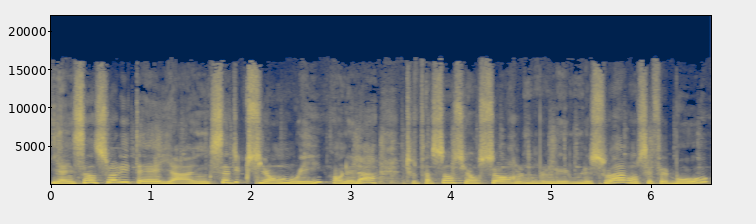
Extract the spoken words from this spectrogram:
Il y a une sensualité, il y a une séduction, oui, on est là. De toute façon, si on sort le, soir, on s'est fait beau,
